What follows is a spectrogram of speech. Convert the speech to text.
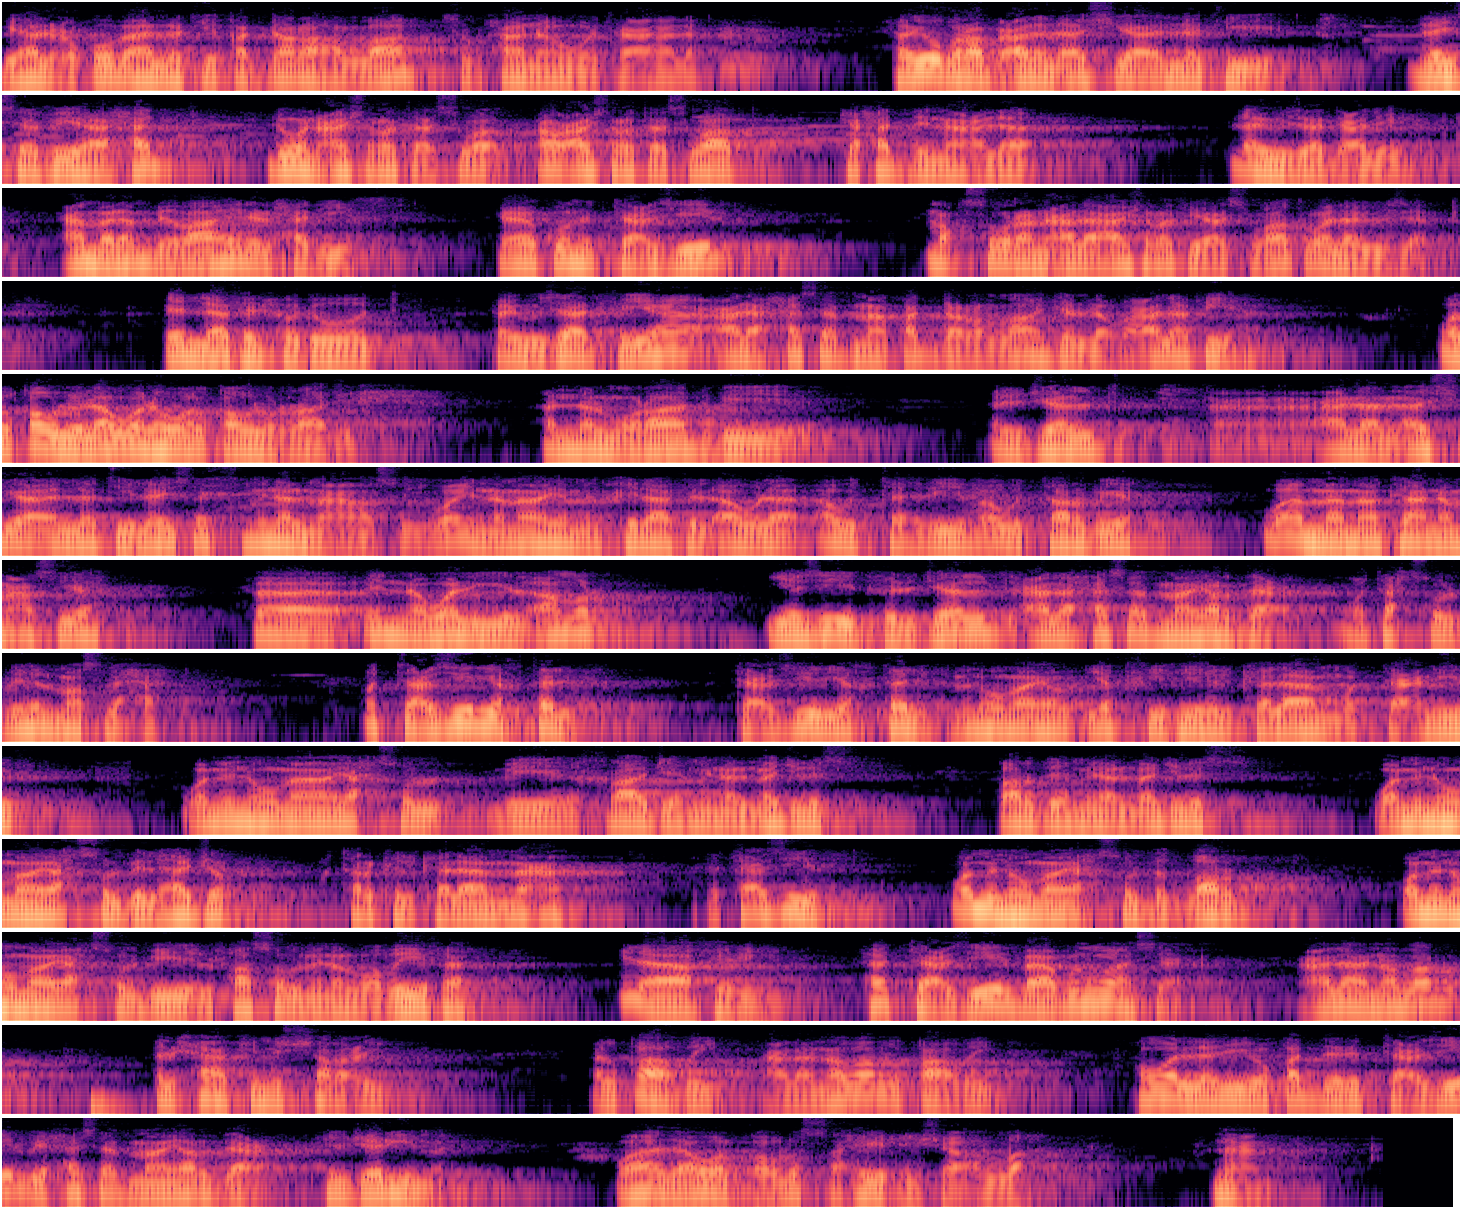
بها العقوبة التي قدرها الله سبحانه وتعالى. فيضرب على الأشياء التي ليس فيها حد دون عشرة أسواق أو عشرة أسواق كحد أعلى لا يزاد عليها. عملا بظاهر الحديث فيكون التعزير مقصورا على عشرة أسواط ولا يزاد إلا في الحدود فيزاد فيها على حسب ما قدر الله جل وعلا فيها. والقول الأول هو القول الراجح أن المراد بالجلد على الأشياء التي ليست من المعاصي وإنما هي من خلاف الأولى أو التهذيب أو التربية. وأما ما كان معصية فإن ولي الأمر يزيد في الجلد على حسب ما يردع وتحصل به المصلحة. والتعزير يختلف التعزير يختلف منه ما يكفي فيه الكلام والتعنيف ومنه ما يحصل بإخراجه من المجلس طرده من المجلس ومنه ما يحصل بالهجر وترك الكلام معه. تعزير. ومنه ما يحصل بالضرب ومنه ما يحصل بالفصل من الوظيفة إلى آخره. فالتعزير باب واسع على نظر الحاكم الشرعي. القاضي على نظر القاضي هو الذي يقدر التعزير بحسب ما يردع في الجريمة وهذا هو القول الصحيح إن شاء الله. نعم.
